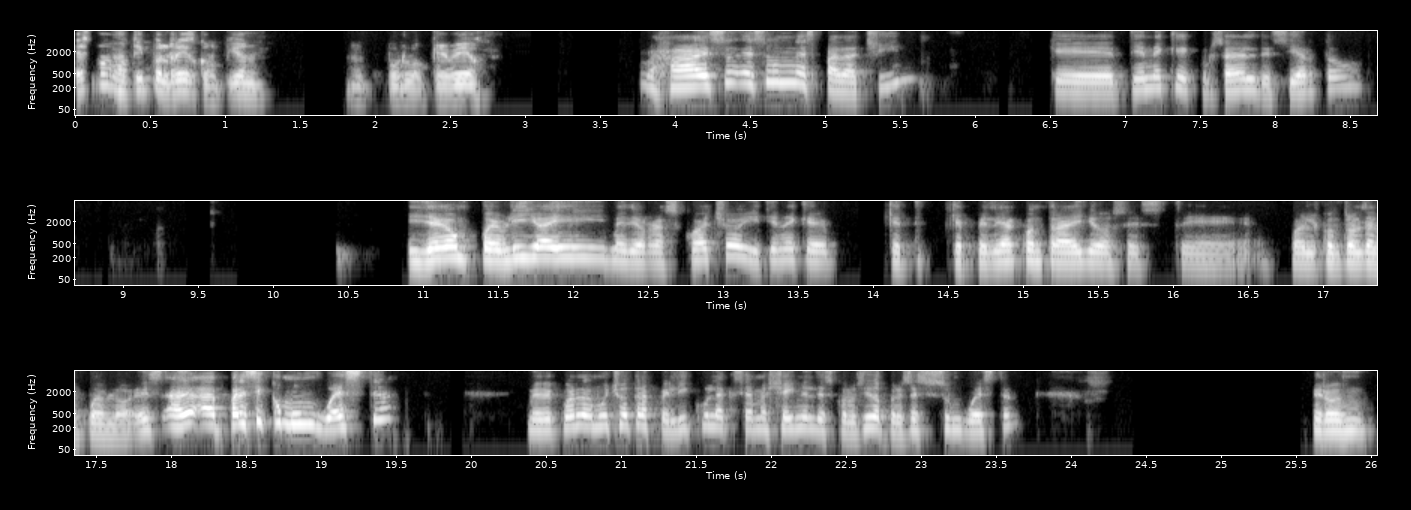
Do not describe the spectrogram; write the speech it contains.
Es como tipo el Rey Escorpión, por lo que veo. Ajá, es, es un espadachín que tiene que cruzar el desierto y llega a un pueblillo ahí medio rascuacho y tiene que, que- pelear contra ellos este, por el control del pueblo. Es, parece como un western. Me recuerda mucho otra película que se llama Shane el Desconocido, pero ese es un western. Pero en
